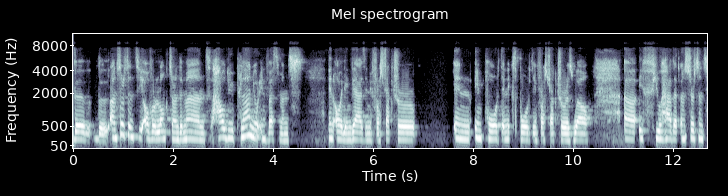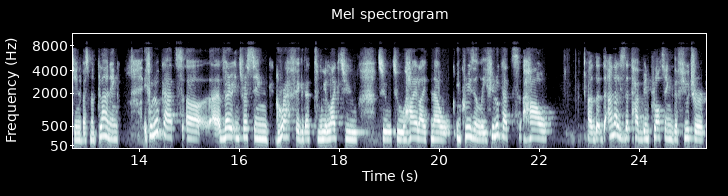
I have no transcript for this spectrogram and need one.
the, the uncertainty over long-term demand, how do you plan your investments in oil and gas, in infrastructure, in import and export infrastructure as well. Uh, if you have that uncertainty in investment planning, if you look at uh, a very interesting graphic that we like to to to highlight now increasingly, if you look at how uh, the, the, analysts that have been plotting the future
